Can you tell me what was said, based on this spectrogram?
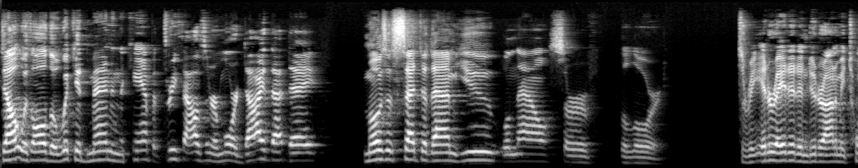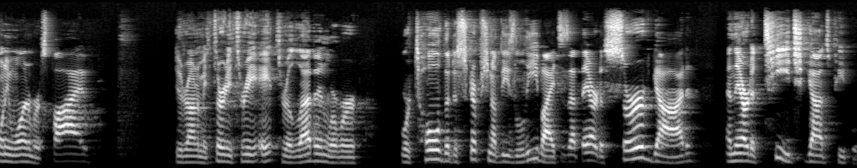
dealt with all the wicked men in the camp, and 3,000 or more died that day, Moses said to them, You will now serve the Lord. It's reiterated in Deuteronomy 21, verse 5, Deuteronomy 33, 8 through 11, where we're, we're told the description of these Levites is that they are to serve God and they are to teach God's people.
